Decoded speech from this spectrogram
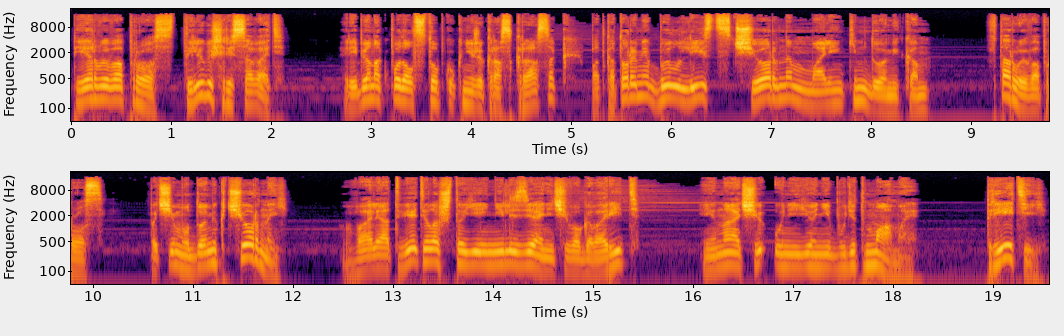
Первый вопрос. Ты любишь рисовать? Ребенок подал стопку книжек-раскрасок, под которыми был лист с черным маленьким домиком. Второй вопрос. Почему домик черный? Валя ответила, что ей нельзя ничего говорить, иначе у нее не будет мамы. Третий.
